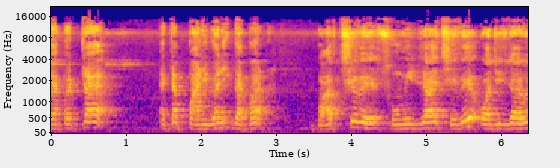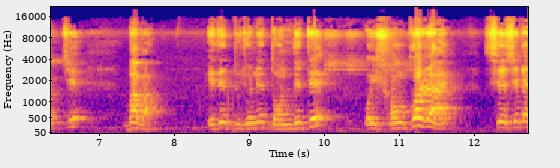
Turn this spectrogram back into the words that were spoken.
ব্যাপারটা একটা পারিবারিক ব্যাপার। বাপ ছেলে সমীর রায় ছেলে অজিত রায় হচ্ছে বাবা। এদের দুজনের দ্বন্দ্বেতে ওই শঙ্কর রায় সে সেটা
